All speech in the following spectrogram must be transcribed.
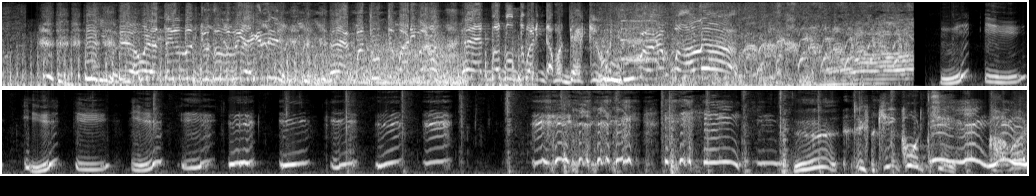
এ, আমার এত সুন্দর জুতো তুমি গেলি একবার ধরতে পারি বাড়া একবার ধরতে পারি তারপর দেখ কি করি পালা কি করছে খাবার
